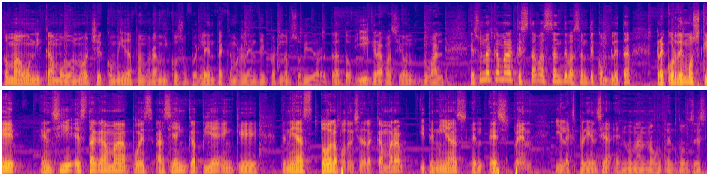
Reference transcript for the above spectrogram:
toma única, modo noche, comida, panorámico, super lenta, cámara lenta, hiperlapso, video retrato y grabación dual. Es una cámara que está bastante, bastante completa. Recordemos que En sí, esta gama pues hacía hincapié en que tenías toda la potencia de la cámara y tenías el S Pen y la experiencia en una Note. Entonces,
